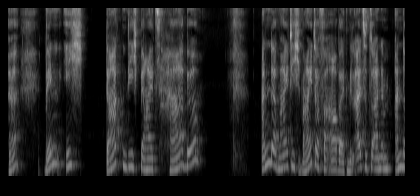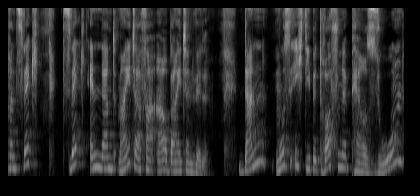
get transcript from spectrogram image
ja, wenn ich Daten, die ich bereits habe, anderweitig weiterverarbeiten will, also zu einem anderen Zweck, zweckändernd weiterverarbeiten will, dann muss ich die betroffene Person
